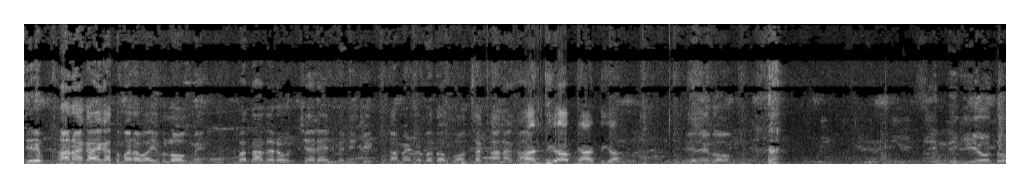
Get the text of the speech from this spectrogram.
सिर्फ़ खाना खाएगा तुम्हारा भाई ब्लॉग में। बता दे रहा हूँ चैलेंज में नीचे कमेंट में बताओ कौन सा खाना खा हाथ दिया आपने हाथ दिया ये देखो। ज़िंदगी हो तो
